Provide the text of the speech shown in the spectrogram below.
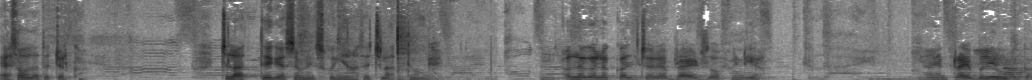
ऐसा हो जाता चरखा चलाते कैसे होंगे इसको यहाँ से चलाते होंगे अलग अलग कल्चर है ब्राइड्स ऑफ़ इंडिया यहाँ ट्राइबल लोग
